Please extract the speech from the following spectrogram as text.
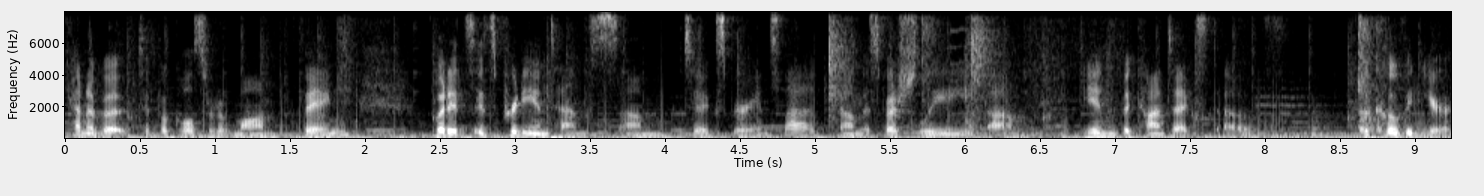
kind of a typical sort of mom thing, but it's, it's pretty intense um, to experience that, um, especially um, in the context of a COVID year.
